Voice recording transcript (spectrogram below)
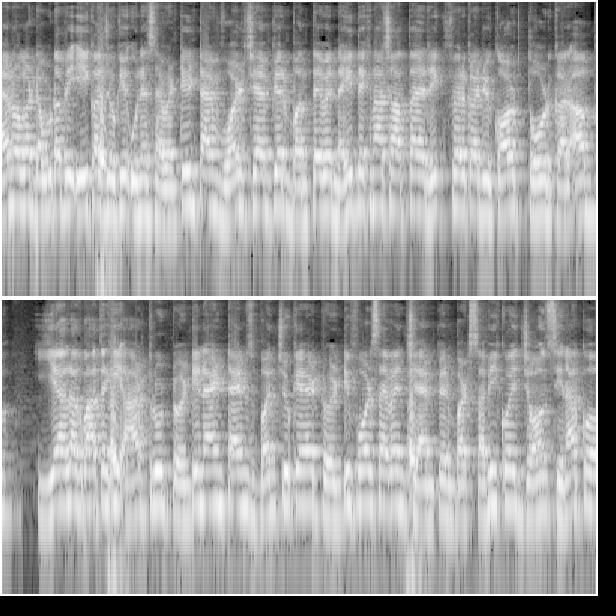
फ़ैन होगा डब्ल्यू e का, जो कि उन्हें 17 टाइम वर्ल्ड चैंपियन बनते हुए नहीं देखना चाहता है। रिक फेयर का रिकॉर्ड तोड़कर अब ये अलग बात है कि आर थ्रू 29 टाइम्स बन चुके हैं 24/7 चैंपियन बट सभी कोई जॉन सीना को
